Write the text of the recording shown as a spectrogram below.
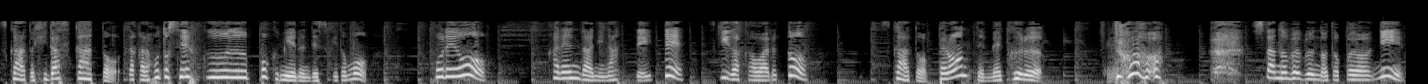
スカート、ひだスカート。だからほんと制服っぽく見えるんですけども、これをカレンダーになっていて、月が変わると、スカートをペロンってめくる。と、下の部分のところに、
